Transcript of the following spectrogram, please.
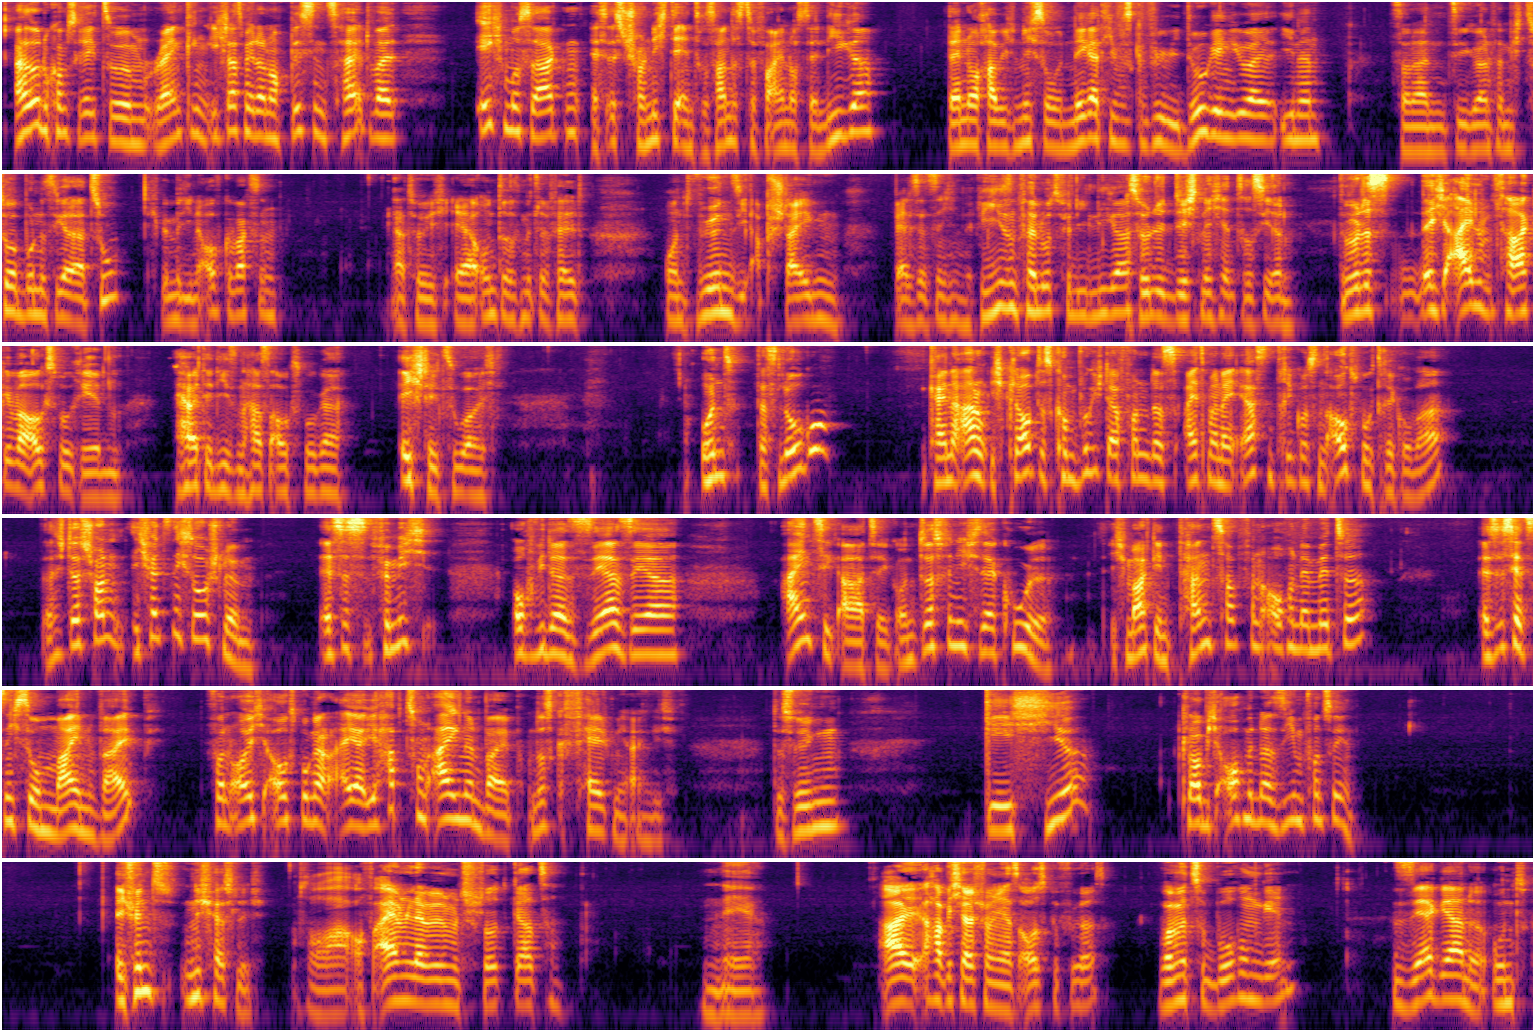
Also, du kommst direkt zum Ranking. Ich lasse mir da noch ein bisschen Zeit, weil ich muss sagen, es ist schon nicht der interessanteste Verein aus der Liga. Dennoch habe ich nicht so ein negatives Gefühl wie du gegenüber ihnen, sondern sie gehören für mich zur Bundesliga dazu. Ich bin mit ihnen aufgewachsen. Natürlich eher unteres Mittelfeld. Und würden sie absteigen, wäre das jetzt nicht ein Riesenverlust für die Liga. Das würde dich nicht interessieren. Du würdest nicht einen Tag über Augsburg reden. Hört ihr diesen Hass, Augsburger? Ich stehe zu euch. Und das Logo? Keine Ahnung. Ich glaube, das kommt wirklich davon, dass eins meiner ersten Trikots ein Augsburg-Trikot war. Dass ich das schon. Ich finde es nicht so schlimm. Es ist für mich auch wieder sehr, sehr einzigartig. Und das finde ich sehr cool. Ich mag den Tanzapfen auch in der Mitte. Es ist jetzt nicht so mein Vibe von euch, Augsburger. Ja, ihr habt so einen eigenen Vibe. Und das gefällt mir eigentlich. Deswegen gehe ich hier, glaube ich, auch mit einer 7 von 10. Ich finde es nicht hässlich. Boah, auf einem Level mit Stuttgart. Nee. Ah, habe ich ja schon jetzt ausgeführt. Wollen wir zu Bochum gehen? Sehr gerne. Und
